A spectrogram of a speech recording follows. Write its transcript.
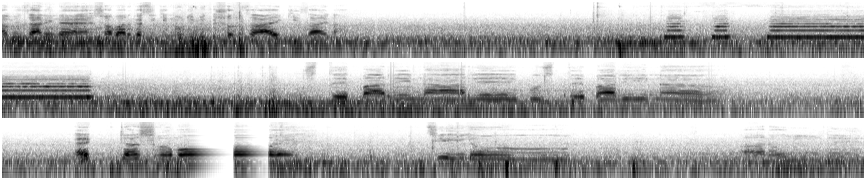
আমি জানি না, সবার কাছে কি নোটিফিকেশন যায় কি যায় না। বুঝতে পারি না রে, বুঝতে পারি না। একটা সময় ছিল আনন্দের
